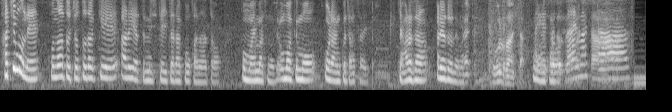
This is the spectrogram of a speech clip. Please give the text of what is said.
鉢もねこの後ちょっとだけあるやつ見せていただこうかなと思いますのでおまけもご覧くださいと。じゃあ原さんありがとうございました、ご苦労様でした。うありがとうございました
